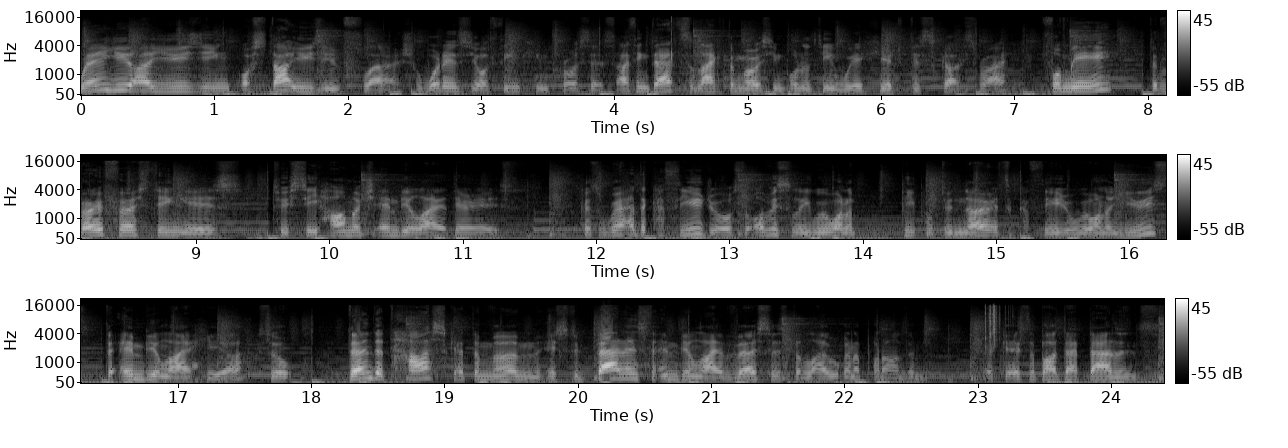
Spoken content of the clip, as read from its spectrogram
When you are using or start using Flash, what is your thinking process? I think that's like the most important thing we're here to discuss, right? For me, the very first thing is to see how much ambient light there is. Because we're at the cathedral, so obviously we want people to know it's a cathedral. We want to use the ambient light here. So then the task at the moment is to balance the ambient light versus the light we're going to put on them. Okay, it's about that balance.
